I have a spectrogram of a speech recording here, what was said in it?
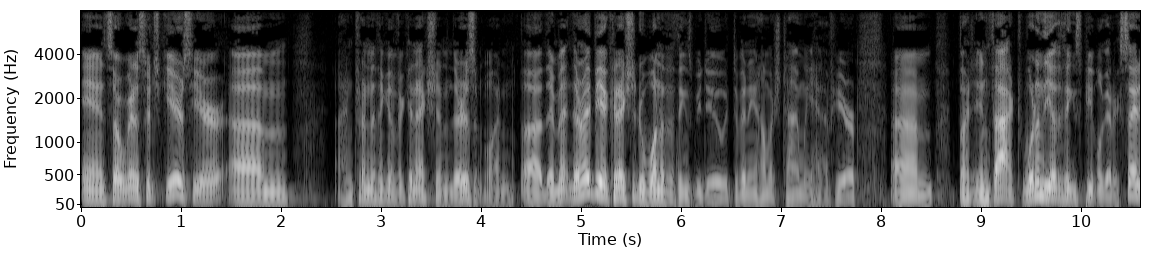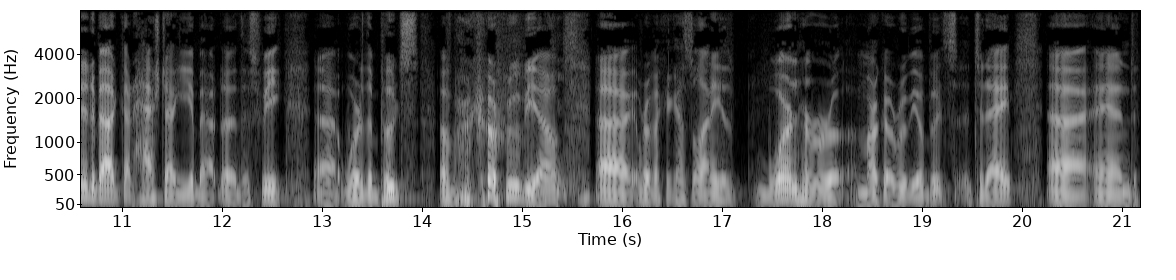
And so we're going to switch gears here. Um, I'm trying to think of a connection. There isn't one. Uh, there, may, there might be a connection to one of the things we do, depending on how much time we have here. Um, but in fact, one of the other things people got excited about, got hashtaggy about uh, this week, uh, were the boots of Marco Rubio. Uh, Rebecca Castellani has worn her Marco Rubio boots today, uh, and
